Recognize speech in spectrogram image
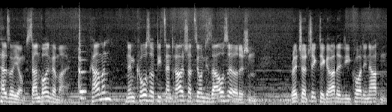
Also Jungs, dann wollen wir mal. Carmen, nimm Kurs auf die Zentralstation dieser Außerirdischen. Richard schickt dir gerade die Koordinaten.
